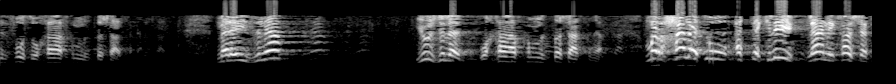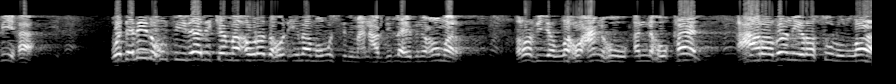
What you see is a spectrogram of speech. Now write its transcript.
الفوس وخاص خمسة سنة. مري يزنى يجلد وخاص خمسة سنة. مرحلة التكليف لا نقاش فيها. ودليلهم في ذلك ما أورده الإمام مسلم عن عبد الله بن عمر رضي الله عنه أنه قال عرضني رسول الله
